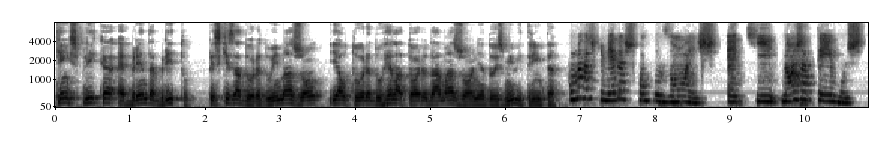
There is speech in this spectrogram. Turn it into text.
Quem explica é Brenda Brito, pesquisadora do Amazon e autora do relatório da Amazônia 2030. Uma das primeiras conclusões é que nós já temos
